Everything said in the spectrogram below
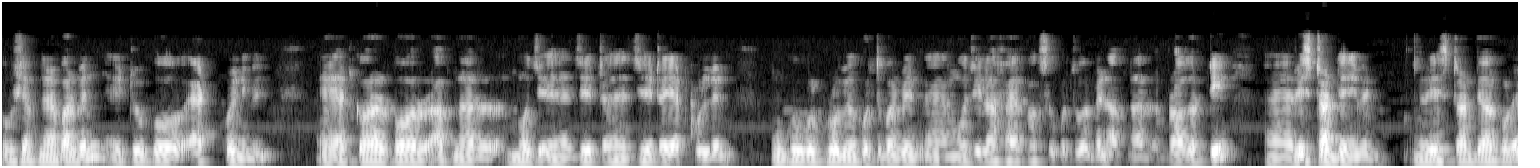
অবশ্যই আপনারা পারবেন, এইটুকু অ্যাড করে নেবেন। অ্যাড করার পর আপনার যেটা যেটা অ্যাড করলেন গুগল ক্রোমেও করতে পারবেন মজিলা ফায়ারফক্সও করতে পারবেন, আপনার ব্রাউজারটি রিস্টার্ট দিয়ে নেবেন। রিস্টার্ট দেওয়ার পরে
